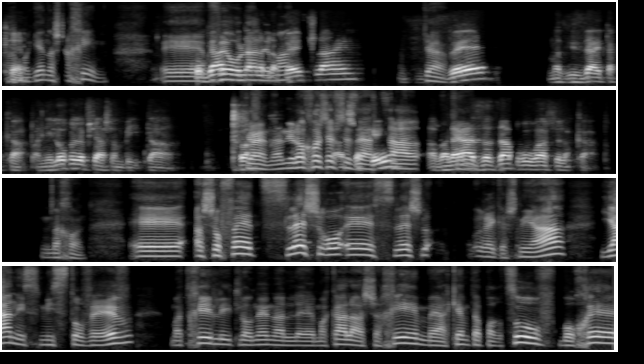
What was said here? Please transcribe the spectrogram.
כן. המגן אשכים. אה, פוגעת מתחת. ל beltline, כן. ומזיזה את ה cup. אני לא חושב שהיה שם בעיטה. כן, אני לא חושב שזה אשכים, עצר, אבל כן. היה הזזה ברורה של ה cup. נכון. אה, השופט slash רואה slash... לא- רגע, שנייה. יאניס מסתובב, מתחיל להתלונן על מכה לאשכים, מעקם את הפרצוף, בוכה.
